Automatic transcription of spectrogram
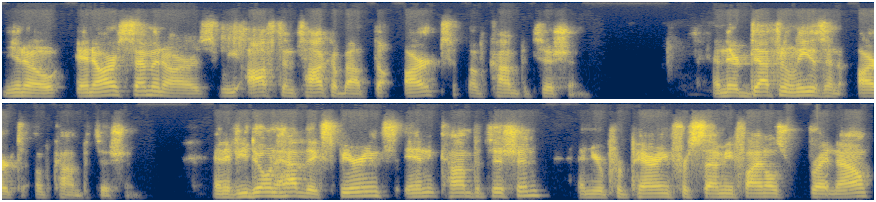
You know, in our seminars, we often talk about the art of competition. And there definitely is an art of competition. And if you don't have the experience in competition and you're preparing for semifinals right now,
